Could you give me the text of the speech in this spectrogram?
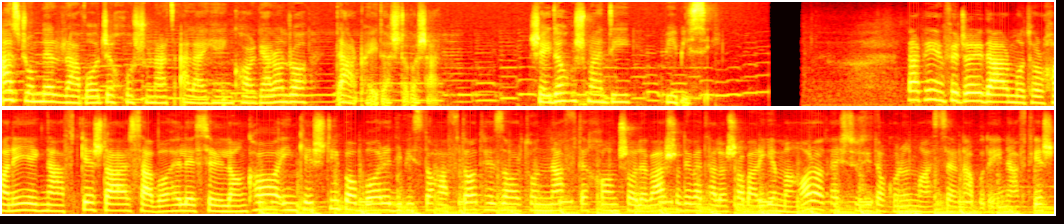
از جمله رواج خشونت علیه این کارگران را در پی داشته باشد. شیدا هوشمندی بی بی سی در پی انفجاری در موتورخانه یک نفتکش در سواحل سریلانکا این کشتی با بار 270 هزار تن نفت خام ور شده و تلاشها برای مهار آتش سوزی تا کنون موثر نبوده. این نفتکش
